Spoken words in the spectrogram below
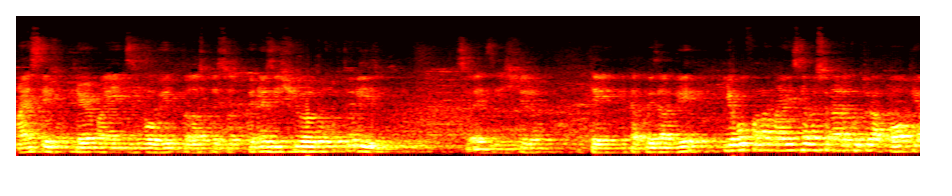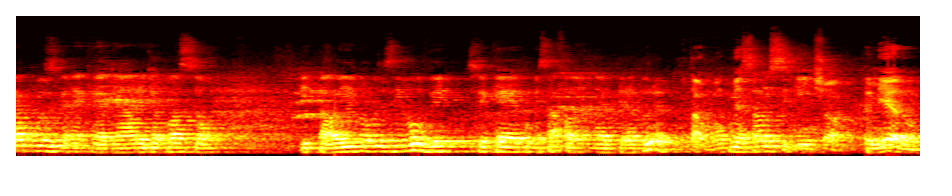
Mais seja um termo aí desenvolvido pelas pessoas, porque não existe o eurofuturismo. Só existe, não tem muita coisa a ver. E eu vou falar mais relacionado à cultura pop e à música, né? Que é a minha área de atuação e tal. E vamos desenvolver. Você quer começar falando da literatura? Então, vamos começar no seguinte, ó. Primeiro,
